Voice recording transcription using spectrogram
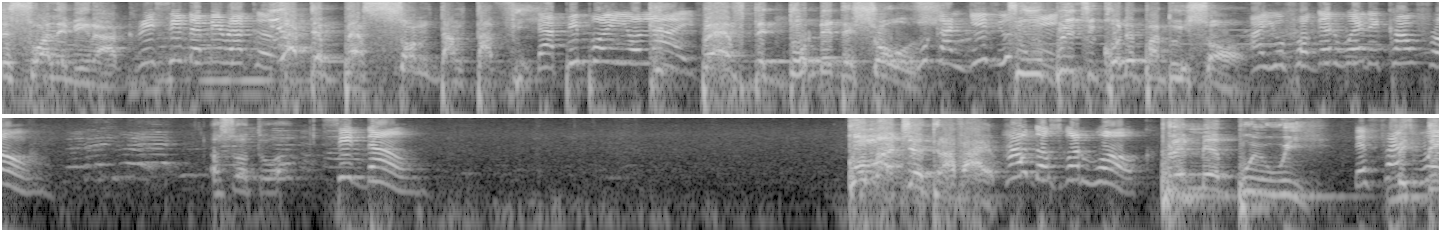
Reçois les miracles. Il y a des personnes dans ta vie life peuvent te donner des choses. can give you Tu oublies, tu connais pas d'où ils sortent. Assois-toi. Sit down. Comment Dieu travaille? How does God work? Premier puits, oui. The Le first well,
